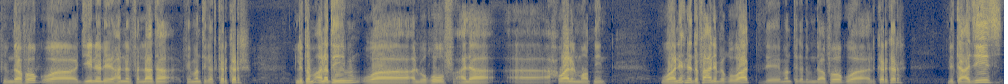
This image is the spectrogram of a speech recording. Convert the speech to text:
في مدافوق وجينا لهنا الفلاتة في منطقة كركر لطمأنتهم والوقوف على آه، أحوال المواطنين. ونحن دفعنا بقوات لمنطقة مدافوق والكركر لتعزيز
